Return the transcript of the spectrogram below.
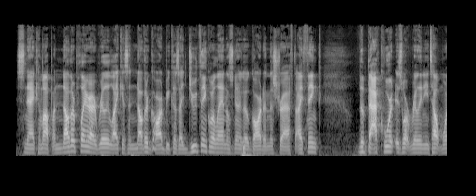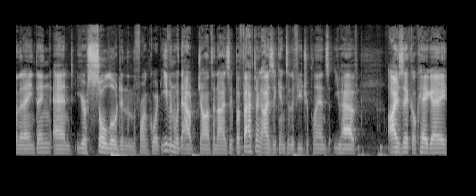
snag him up. Another player I really like is another guard because I do think Orlando's going to go guard in this draft. I think the backcourt is what really needs help more than anything, and you're so loaded in the front court, even without Jonathan Isaac. But factoring Isaac into the future plans, you have Isaac, Okeke,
